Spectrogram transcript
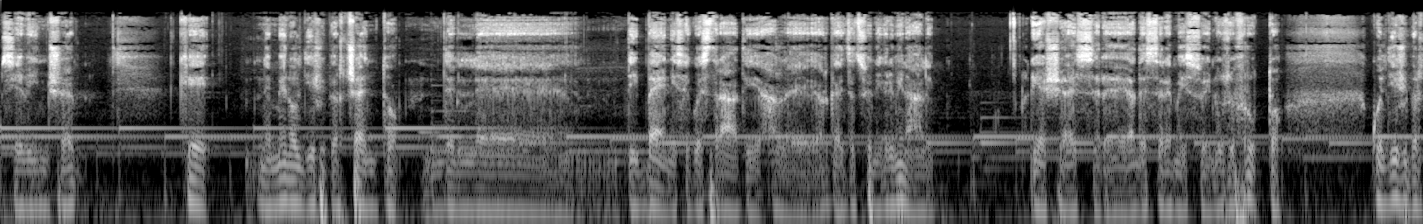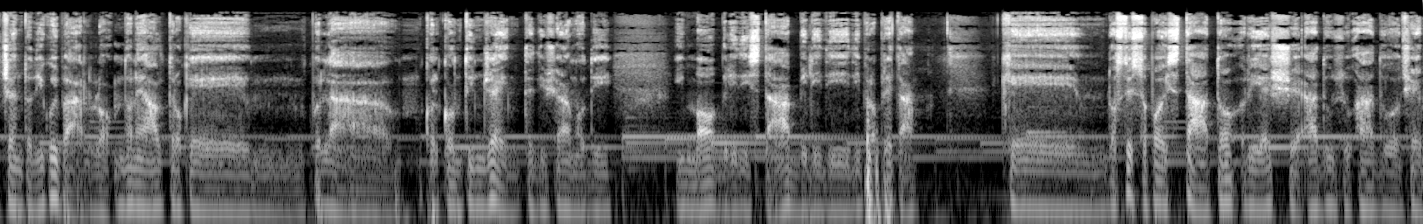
si evince che nemmeno il 10% delle, dei beni sequestrati alle organizzazioni criminali riesce essere, ad essere messo in usufrutto. Quel 10% di cui parlo non è altro che quella, quel contingente diciamo, di immobili, di stabili, di, di proprietà che lo stesso poi Stato riesce ad usu, ad, cioè,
